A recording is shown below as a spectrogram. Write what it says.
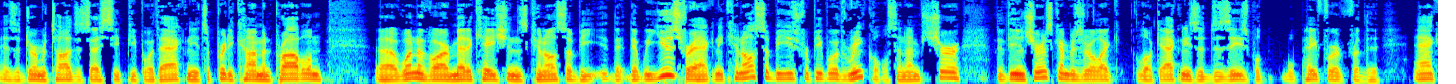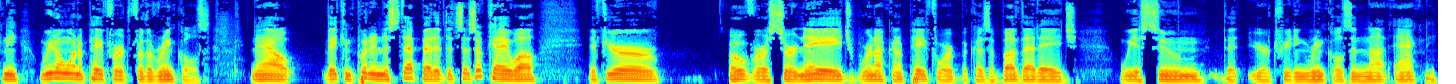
as a dermatologist, I see people with acne. It's a pretty common problem. Uh, one of our medications can also be that, that, we use for acne can also be used for people with wrinkles, and I'm sure that the insurance companies are like, "Look, acne is a disease. We'll we'll pay for it for the acne. We don't want to pay for it for the wrinkles." Now they can put in a step edit that says, "Okay, well, if you're over a certain age, we're not going to pay for it because above that age." We assume that you're treating wrinkles and not acne.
